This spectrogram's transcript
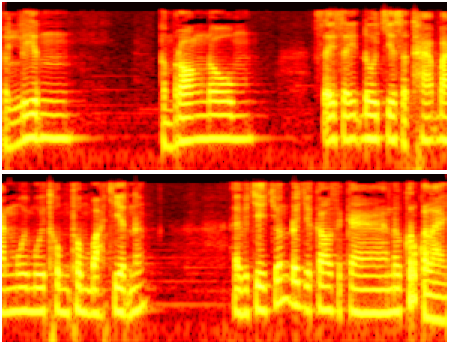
កលៀនតម្រងនោមស្អីស្អីដូចជាស្ថាប័នមួយមួយធំធំរបស់ជាតិហ្នឹងហើយប្រជាជនដូចជាកោសិកានៅគ្រប់កន្លែង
